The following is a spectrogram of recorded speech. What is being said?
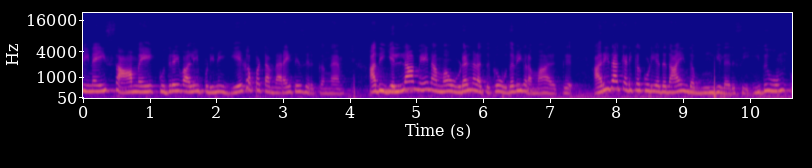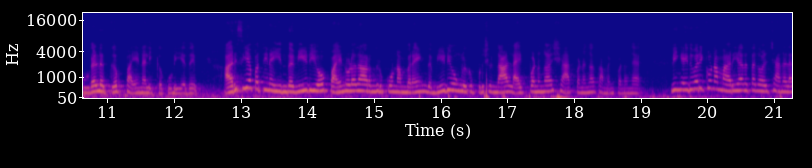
திணை சாமை குதிரைவாளி இப்படின்னு ஏகப்பட்ட வெரைட்டிஸ் இருக்குங்க. அது எல்லாமே நம்ம உடல் நலத்துக்கு உதவிகரமாக இருக்குது அரிதாக கிடைக்கக்கூடியது தான் இந்த மூங்கில் அரிசி. இதுவும் உடலுக்கு பயனளிக்கக்கூடியது. அரிசியை பற்றின இந்த வீடியோ பயனுள்ளதாக இருந்திருக்கும் நம்புகிறேன் இந்த வீடியோ உங்களுக்கு பிடிச்சிருந்தா லைக் பண்ணுங்கள் ஷேர் பண்ணுங்கள் கமெண்ட் பண்ணுங்கள் நீங்கள் இது வரைக்கும் நம்ம அறியாத தகவல் சேனலை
